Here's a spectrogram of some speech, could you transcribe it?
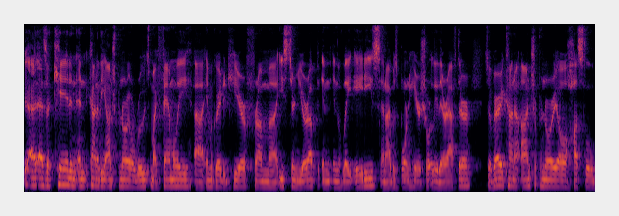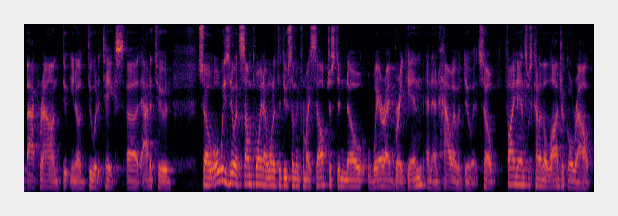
as a kid and, and kind of the entrepreneurial roots my family uh, immigrated here from uh, eastern europe in, in the late 80s and i was born here shortly thereafter so very kind of entrepreneurial hustle background do, you know do what it takes uh, attitude so always knew at some point I wanted to do something for myself, just didn't know where I'd break in and, and how I would do it. So finance was kind of the logical route.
